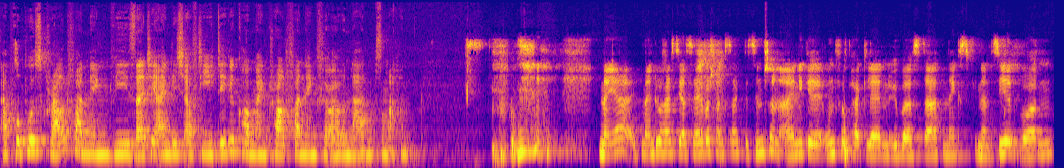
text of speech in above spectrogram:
Apropos Crowdfunding, wie seid ihr eigentlich auf die Idee gekommen, ein Crowdfunding für euren Laden zu machen? Naja, ich meine, du hast ja selber schon gesagt, es sind schon einige Unverpacktläden über Start Next finanziert worden.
